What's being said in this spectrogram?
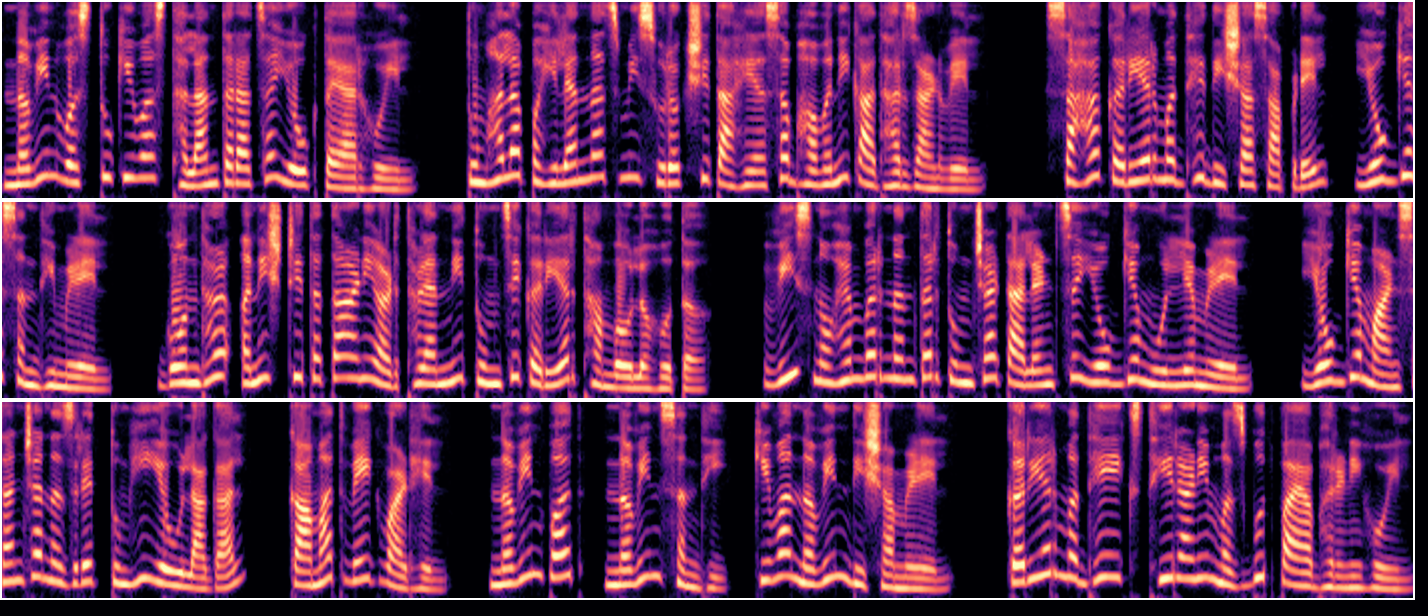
नवीन वस्तू किंवा स्थलांतराचा योग तयार होईल. तुम्हाला पहिल्यांदाच मी सुरक्षित आहे असा भावनिक आधार जाणवेल. सहा करिअरमध्ये दिशा सापडेल योग्य संधी मिळेल. गोंधळ अनिश्चितता आणि अडथळ्यांनी तुमचे करिअर थांबवलं होतं. वीस नोव्हेंबरनंतर तुमच्या टॅलेंटचं योग्य मूल्य मिळेल. योग्य माणसांच्या नजरेत तुम्ही येऊ लागाल कामात वेग वाढेल. नवीन पद नवीन संधी किंवा नवीन दिशा मिळेल. करिअरमध्ये एक स्थिर आणि मजबूत पायाभरणी होईल.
